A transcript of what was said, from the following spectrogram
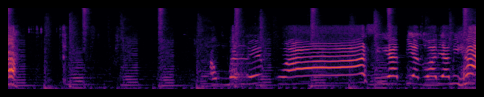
အာအောင်မလေးကွာစီရပြတ်သွားပြန်ပြီဟာ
